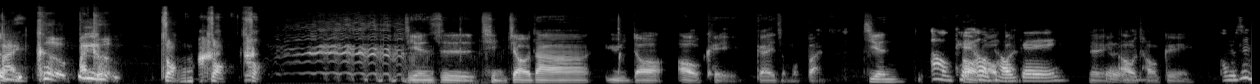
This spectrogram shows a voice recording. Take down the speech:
百克百克，走走走。今天是请教大家遇到奥 K 该怎么办？兼奥 K 奥陶板给，对对奥陶 K，我们是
